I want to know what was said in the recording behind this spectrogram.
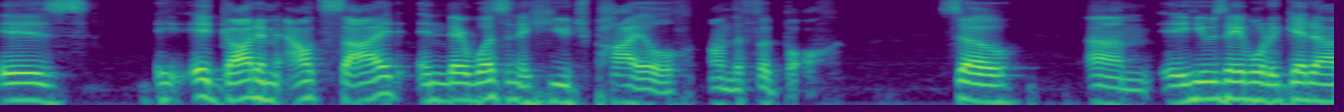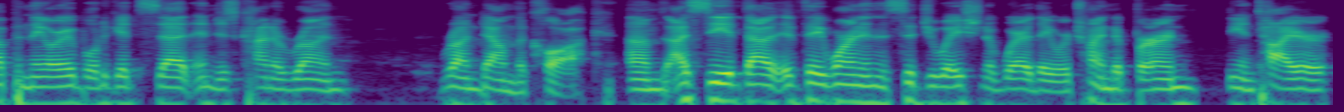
is it got him outside and there wasn't a huge pile on the football. So um, he was able to get up and they were able to get set and just kind of run run down the clock. Um, I see if that if they weren't in a situation of where they were trying to burn the entire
